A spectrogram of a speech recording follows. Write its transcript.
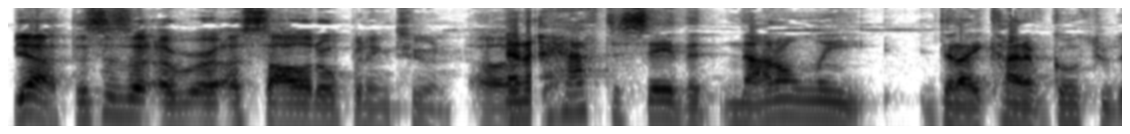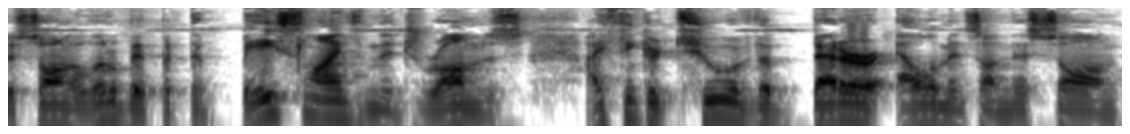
yeah, this is a, a, a solid opening tune, and I have to say that not only did I kind of go through the song a little bit, but the bass lines and the drums, I think, are two of the better elements on this song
